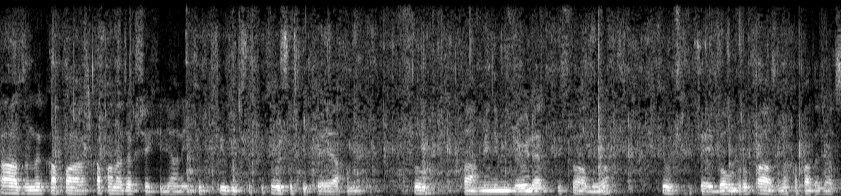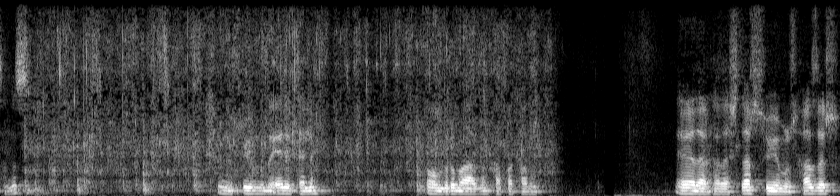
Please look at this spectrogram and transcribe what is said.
ağzını kapa kapanacak şekil yani iki, bir buçuk, iki buçuk litreye yakın su tahminimiz öyle bir su alıyor. İki buçuk litreyi doldurup ağzını kapatacaksınız. Şimdi suyumuzu eritelim. Doldurup ağzını kapatalım. Evet arkadaşlar suyumuz hazır.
